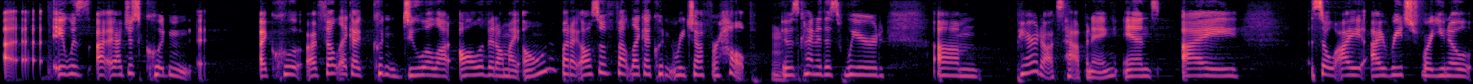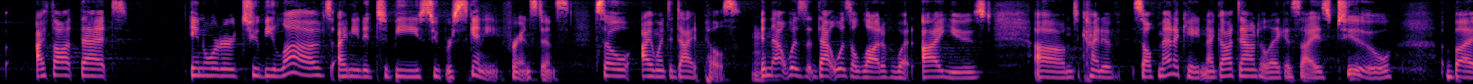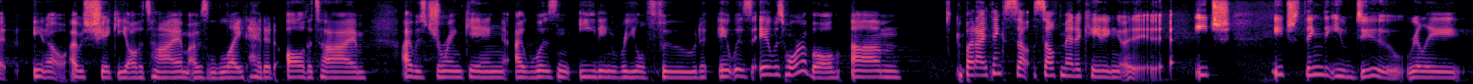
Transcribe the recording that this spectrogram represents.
uh, it was I, I just couldn't. I could, I felt like I couldn't do a lot, all of it on my own, but I also felt like I couldn't reach out for help. Mm. It was kind of this weird um, paradox happening, and I, so I, I reached for, you know, I thought that in order to be loved, I needed to be super skinny, for instance. So I went to diet pills, mm. and that was that was a lot of what I used um, to kind of self medicate. And I got down to like a size two, but you know I was shaky all the time. I was lightheaded all the time. I was drinking. I wasn't eating real food. It was it was horrible. Um, but I think self medicating uh, each each thing that you do really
